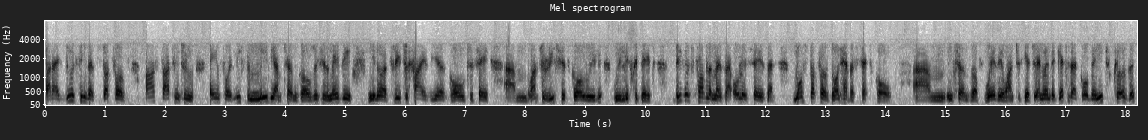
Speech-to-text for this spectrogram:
But I do think that stokvels are starting to aim for at least the medium-term goals, which is maybe you know a three to five-year goal to say um, once we reach this goal, we we liquidate. Biggest problem, as I always say, is that most stokvels don't have a set goal um, in terms of where they want to get to. And when they get to that goal, they need to close it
